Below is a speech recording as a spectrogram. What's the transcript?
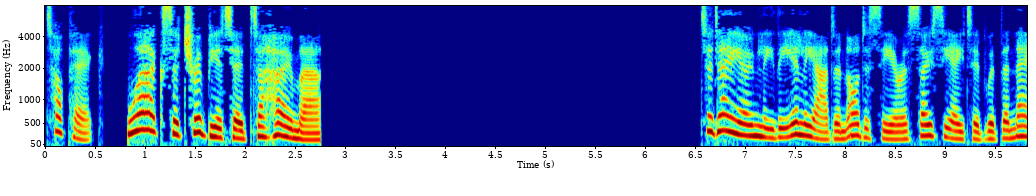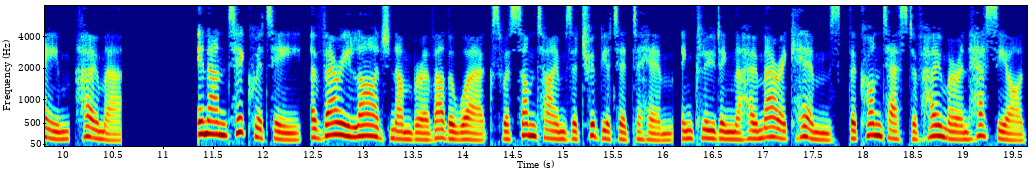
Topic. Works attributed to Homer Today only the Iliad and Odyssey are associated with the name Homer. In antiquity, a very large number of other works were sometimes attributed to him, including the Homeric hymns, the Contest of Homer and Hesiod,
